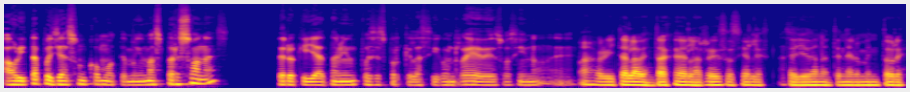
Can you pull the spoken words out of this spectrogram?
ahorita, pues, ya son como también más personas, pero que ya también, pues, es porque las sigo en redes o así, ¿no? Eh. Ahorita la ventaja de las redes sociales que te Así es. ayudan a tener mentores.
